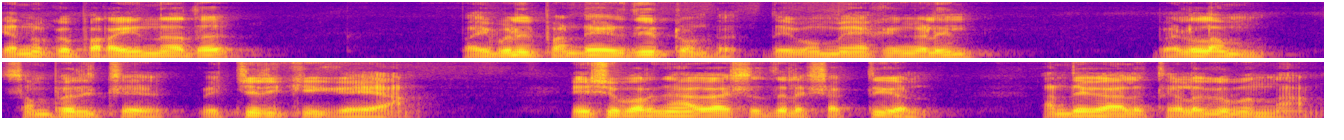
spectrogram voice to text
എന്നൊക്കെ പറയുന്നത് ബൈബിളിൽ പണ്ടേ എഴുതിയിട്ടുണ്ട്. ദൈവം മേഘങ്ങളിൽ വെള്ളം സംഭരിച്ച് വെച്ചിരിക്കുകയാണ്. യേശു പറഞ്ഞ ആകാശത്തിലെ ശക്തികൾ അന്ത്യകാലത്ത് ഇളകുമെന്നാണ്.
